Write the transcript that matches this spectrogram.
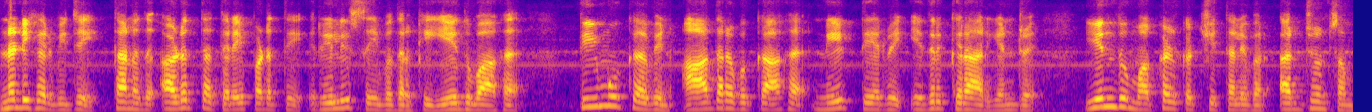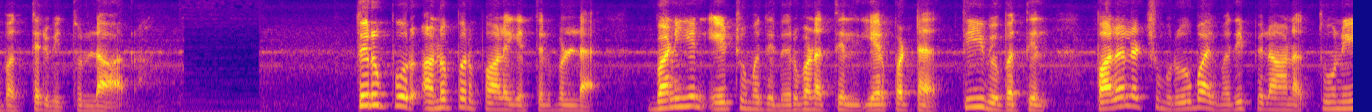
நடிகர் விஜய் தனது அடுத்த திரைப்படத்தை ரிலீஸ் செய்வதற்கு ஏதுவாக திமுகவின் ஆதரவுக்காக நீட் தேர்வை எதிர்க்கிறார் என்று இந்து மக்கள் கட்சி தலைவர் அர்ஜுன் சம்பத் தெரிவித்துள்ளார். திருப்பூர் அனுப்பர்பாளையத்தில் உள்ள பனியன் ஏற்றுமதி நிறுவனத்தில் ஏற்பட்ட தீ விபத்தில் பல லட்சம் ரூபாய் மதிப்பிலான துணி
